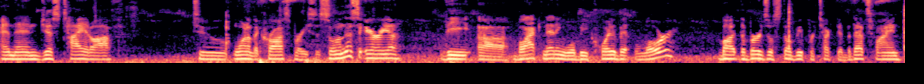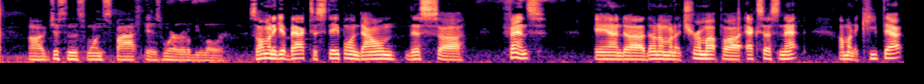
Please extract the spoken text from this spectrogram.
and then just tie it off to one of the cross braces. So in this area, the uh, black netting will be quite a bit lower, but the birds will still be protected, but that's fine. Uh, just in this one spot is where it'll be lower. So I'm gonna get back to stapling down this uh, fence and uh, then I'm gonna trim up uh, excess net. I'm gonna keep that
